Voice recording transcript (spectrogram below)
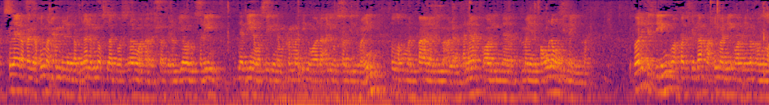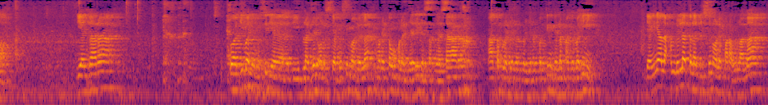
Bismillahirrahmanirrahim. Alhamdulillahirabbil alamin wassalatu wassalamu ala asyrofil anbiya wal mursalin nabiyina wa sayyidina Muhammadin wa ala alihi washabbihi ajma'in. Allahumma anfa'na bima 'allamtana wa 'allimna ma yanfa'una wa zidna ilma. Ikhwani fiddin wa akhwatillah rahimani wa rahimakumullah. Di antara kewajiban yang mesti dia dipelajari oleh setiap muslim adalah mereka mempelajari dasar-dasar atau pelajaran-pelajaran penting dalam agama ini yang ini alhamdulillah telah disusun oleh para ulama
